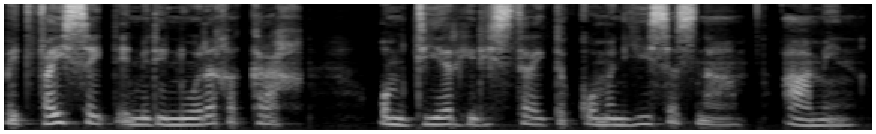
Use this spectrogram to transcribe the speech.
met wysheid en met die nodige krag om deur hierdie stryd te kom in Jesus naam. Amen.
